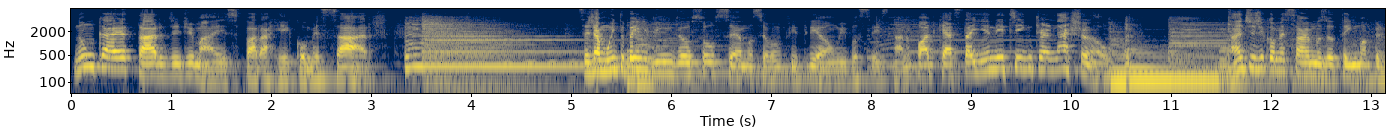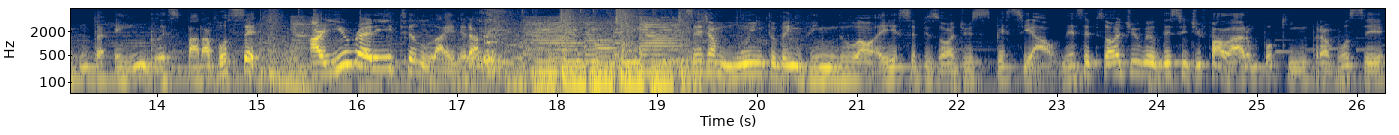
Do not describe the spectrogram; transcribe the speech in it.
Nunca é tarde demais para recomeçar. Seja muito bem-vindo, eu sou o Sam, seu anfitrião, e você está no podcast da Unity International. Antes de começarmos, eu tenho uma pergunta em inglês para você. Are you ready to light it up? Seja muito bem-vindo a esse episódio especial. Nesse episódio eu decidi falar um pouquinho para você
